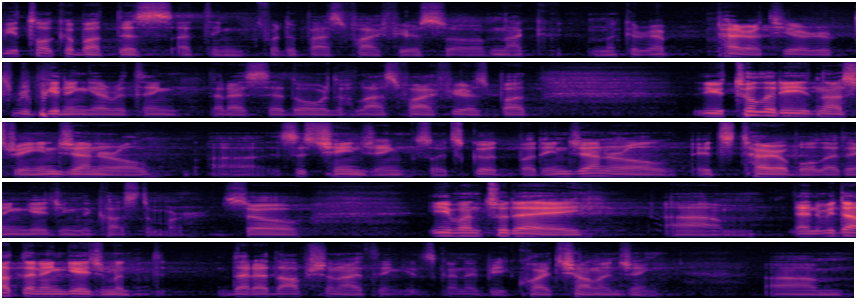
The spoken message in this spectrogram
we talk about this, I think, for the past five years, so I'm not, I'm not to parrot here, repeating everything that I said over the last five years, but the utility industry in general, uh, this is changing, so it's good, but in general, it's terrible at engaging the customer. So even today, um, and without that engagement, that adoption, I think, is going to be quite challenging. Um,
